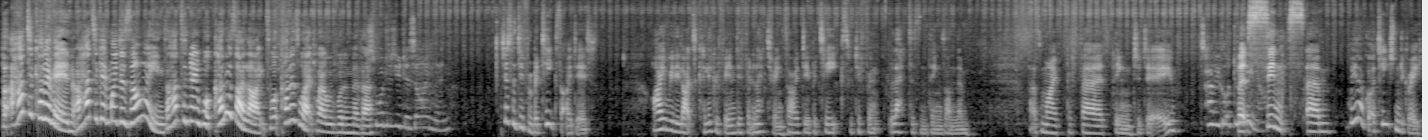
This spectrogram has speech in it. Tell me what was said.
but I had to colour in. I had to get my designs. I had to know what colours I liked, what colours worked well with one another. So what did you design then? Just the different batiks that I did. I really liked calligraphy and different lettering, so I would do batiks with different letters and things on them. That was my preferred thing to do. So have you got a degree But now? since, um, well, yeah, I've got a teaching degree.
